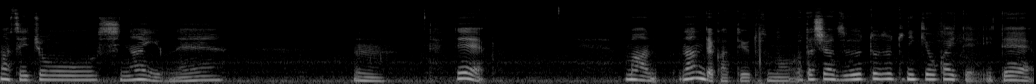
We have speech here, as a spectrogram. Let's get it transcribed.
まあ成長しないよね。うん。でまあなんでかっていうとその私はずっとずっと日記を書いていて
